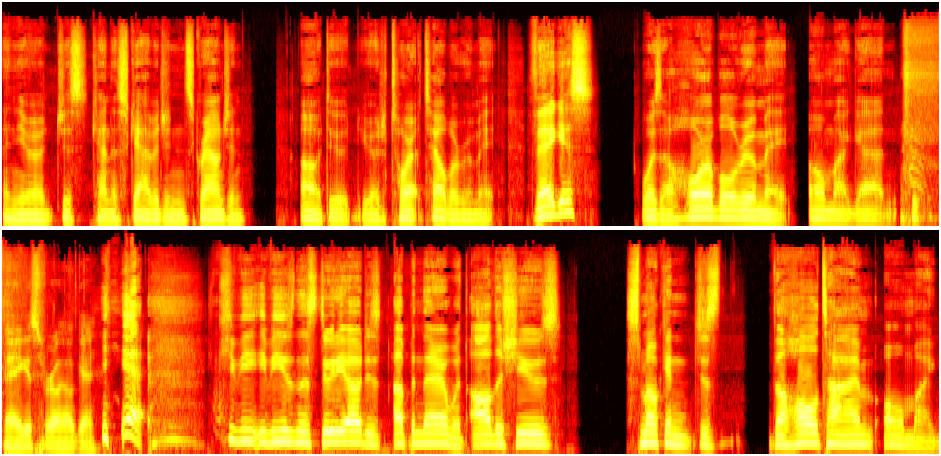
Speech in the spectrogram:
and you're just kind of scavenging and scrounging, oh, dude, you're a tor- terrible roommate. Vegas was a horrible roommate. Oh my God. Vegas for oil guy. yeah. He'd be, he'd be using the studio just up in there with all the shoes, smoking just the whole time. Oh my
